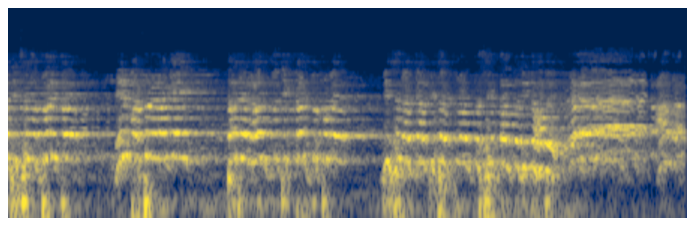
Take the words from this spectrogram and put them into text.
জাতীয় পার্টির জড়িত নির্বাচনের আগেই তাদের রাজনৈতিক কার্যক্রমে নিষেধাজ্ঞার বিষয়ে চূড়ান্ত সিদ্ধান্ত দিতে হবে। আমরা-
